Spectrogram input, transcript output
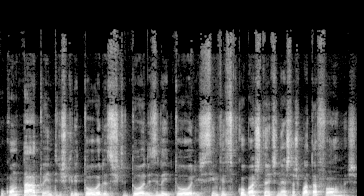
o contato entre escritoras, escritores e leitores se intensificou bastante nestas plataformas.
